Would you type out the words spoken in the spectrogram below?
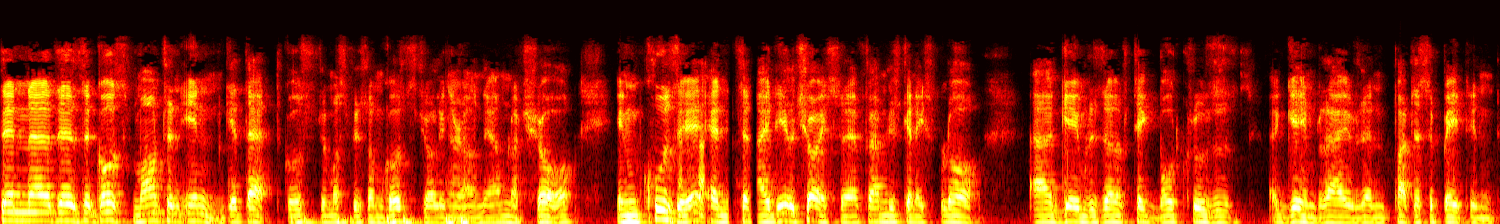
then uh, there's the Ghost Mountain Inn. Get that. Ghost, there must be some ghosts strolling around there. I'm not sure. In Mkuze, and it's an ideal choice. Uh, families can explore uh, game reserves, take boat cruises, uh, game drives, and participate in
